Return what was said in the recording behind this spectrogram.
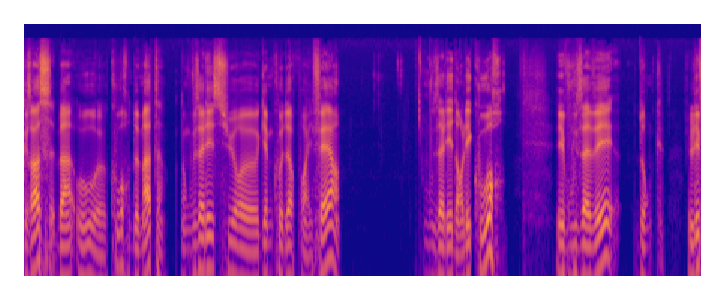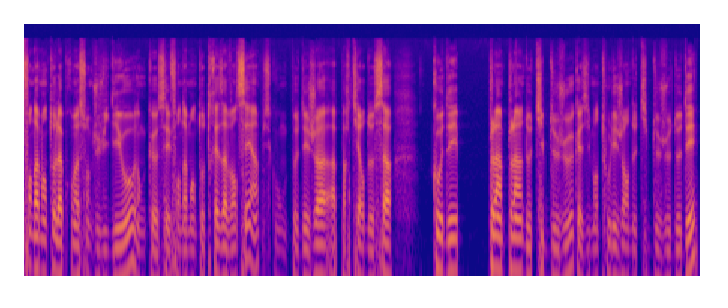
Grâce ben, aux euh, cours de maths. Donc vous allez sur gamecoder.fr, vous allez dans les cours, et vous avez donc les fondamentaux de la programmation de jeux vidéo. Donc euh, c'est fondamentaux très avancés, hein, puisqu'on peut déjà à partir de ça coder plein plein de types de jeux, quasiment tous les genres de types de jeux 2D.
